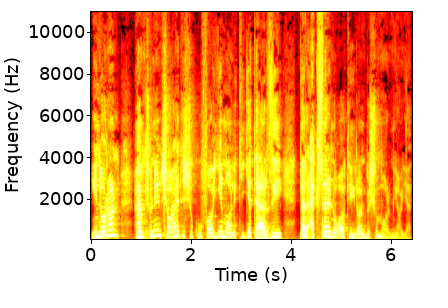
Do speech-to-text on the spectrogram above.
این دوران همچنین شاهد شکوفایی مالکیت ارزی در اکثر نقاط ایران به شمار می آید.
